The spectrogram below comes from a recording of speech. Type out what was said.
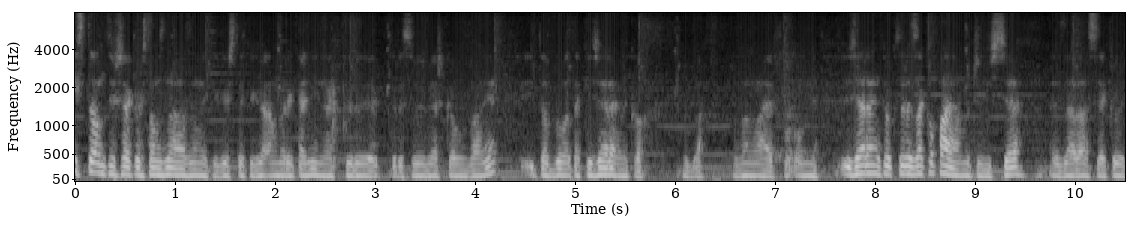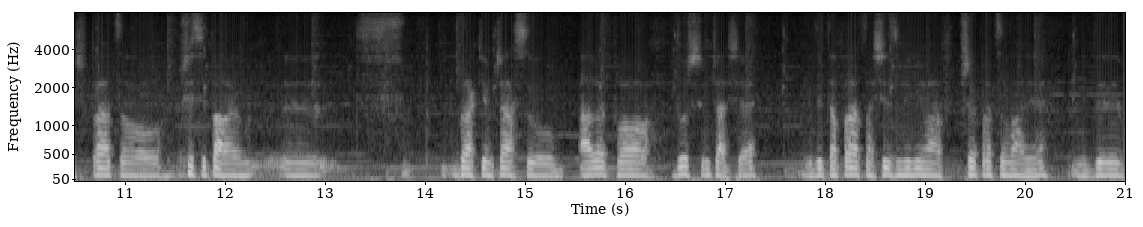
I stąd już jakoś tam znalazłem jakiegoś takiego Amerykanina, który, który sobie mieszkał w wanie. I to było takie ziarenko chyba Van Life'u u mnie. Ziarenko, które zakopałem oczywiście, zaraz jakąś pracą, przysypałem yy, brakiem czasu, ale po dłuższym czasie, gdy ta praca się zmieniła w przepracowanie, gdy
